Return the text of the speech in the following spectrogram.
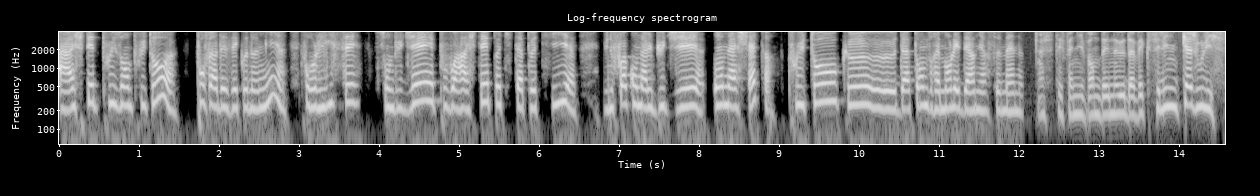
acheter de plus en plus tôt pour faire des économies, pour lisser son budget et pouvoir acheter petit à petit. Une fois qu'on a le budget, on achète plutôt que euh, d'attendre vraiment les dernières semaines. Stéphanie Vandeneude avec Céline Cajoulis.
